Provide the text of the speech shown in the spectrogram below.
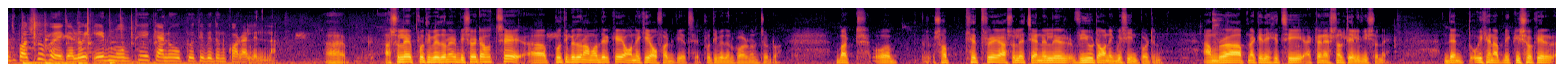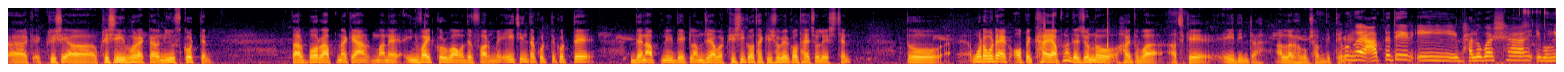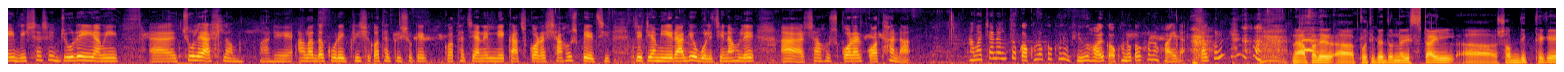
পাঁচ বছর হয়ে গেল, এর মধ্যে কেন প্রতিবেদন করালেন না? আসলে প্রতিবেদনের বিষয়টা হচ্ছে প্রতিবেদন আমাদেরকে অনেকেই অফার দিয়েছে প্রতিবেদন করানোর জন্য। বাট সব ক্ষেত্রে আসলে চ্যানেলের ভিউটা অনেক বেশি ইম্পর্টেন্ট আমরা আপনাকে দেখেছি একটা ন্যাশনাল টেলিভিশনে দেন ওইখানে আপনি কৃষকের কৃষি কৃষি নির্ভর একটা নিউজ করতেন। তারপর আপনাকে মানে ইনভাইট করব আমাদের ফার্মে এই চিন্তা করতে করতে দেন আপনি দেখলাম যে আবার কৃষি কথা, কৃষকের কথায় চলে এসছেন। তো মোটামুটি এক অপেক্ষায় আপনাদের জন্য হয়তোবা আজকে এই দিনটা, আল্লাহর হুকুম সব দিক থেকে। এবং আপনাদের এই ভালোবাসা এবং এই বিশ্বাসের জোরেই আমি চলে আসলাম। মানে আলাদা করে কৃষি কথা, কৃষকের কথা চ্যানেল নিয়ে কাজ করার সাহস পেয়েছি, যেটি আমি এর আগেও বলেছি। না হলে সাহস করার কথা না। আমার চ্যানেল তো কখনো কখনো ভিউ হয় কখনো কখনো হয় না। তখন না আপনাদের প্রতিবেদনের স্টাইল সব দিক থেকে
